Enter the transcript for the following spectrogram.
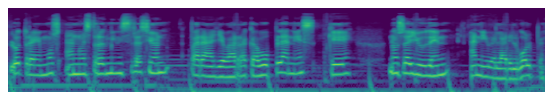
lo traemos a nuestra administración para llevar a cabo planes que nos ayuden a nivelar el golpe.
